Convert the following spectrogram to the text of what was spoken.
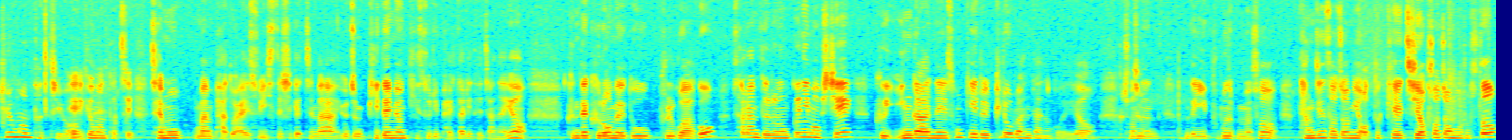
휴먼 터치요. 네, 휴먼 터치 제목만 봐도 알 수 있으시겠지만 요즘 비대면 기술이 발달이 되잖아요. 근데 그럼에도 불구하고 사람들은 끊임없이 그 인간의 손길을 필요로 한다는 거예요. 저는 근데 이 부분을 보면서 당진 서점이 어떻게 지역 서점으로서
